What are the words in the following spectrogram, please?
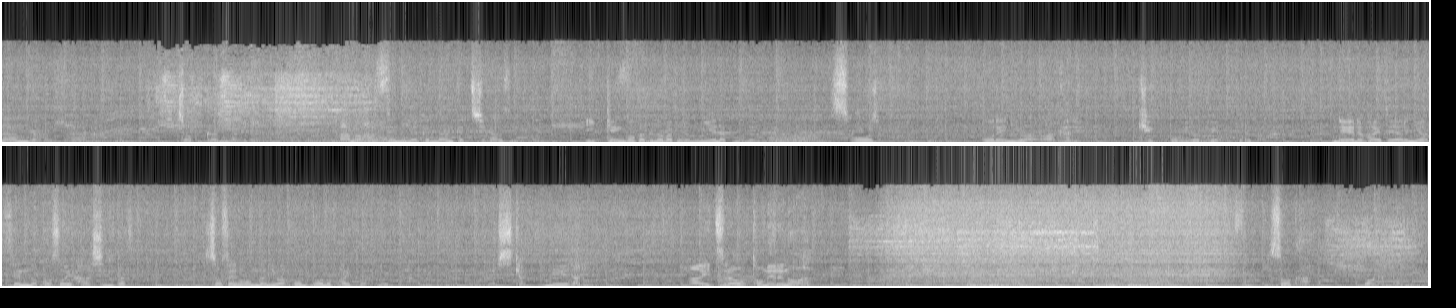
な。なんだろう。直感だけどあの8200なんか違うぜ一見互角のバトルに見えなくもねえがそうじゃ。ない俺にはわかる。結構よくやってるから。レールファイトやるには線の細い走りだぜ所詮女には本当のファイトは無理だ。俺しかいねえだろ。あいつらを止めるのは。そうか。分かった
